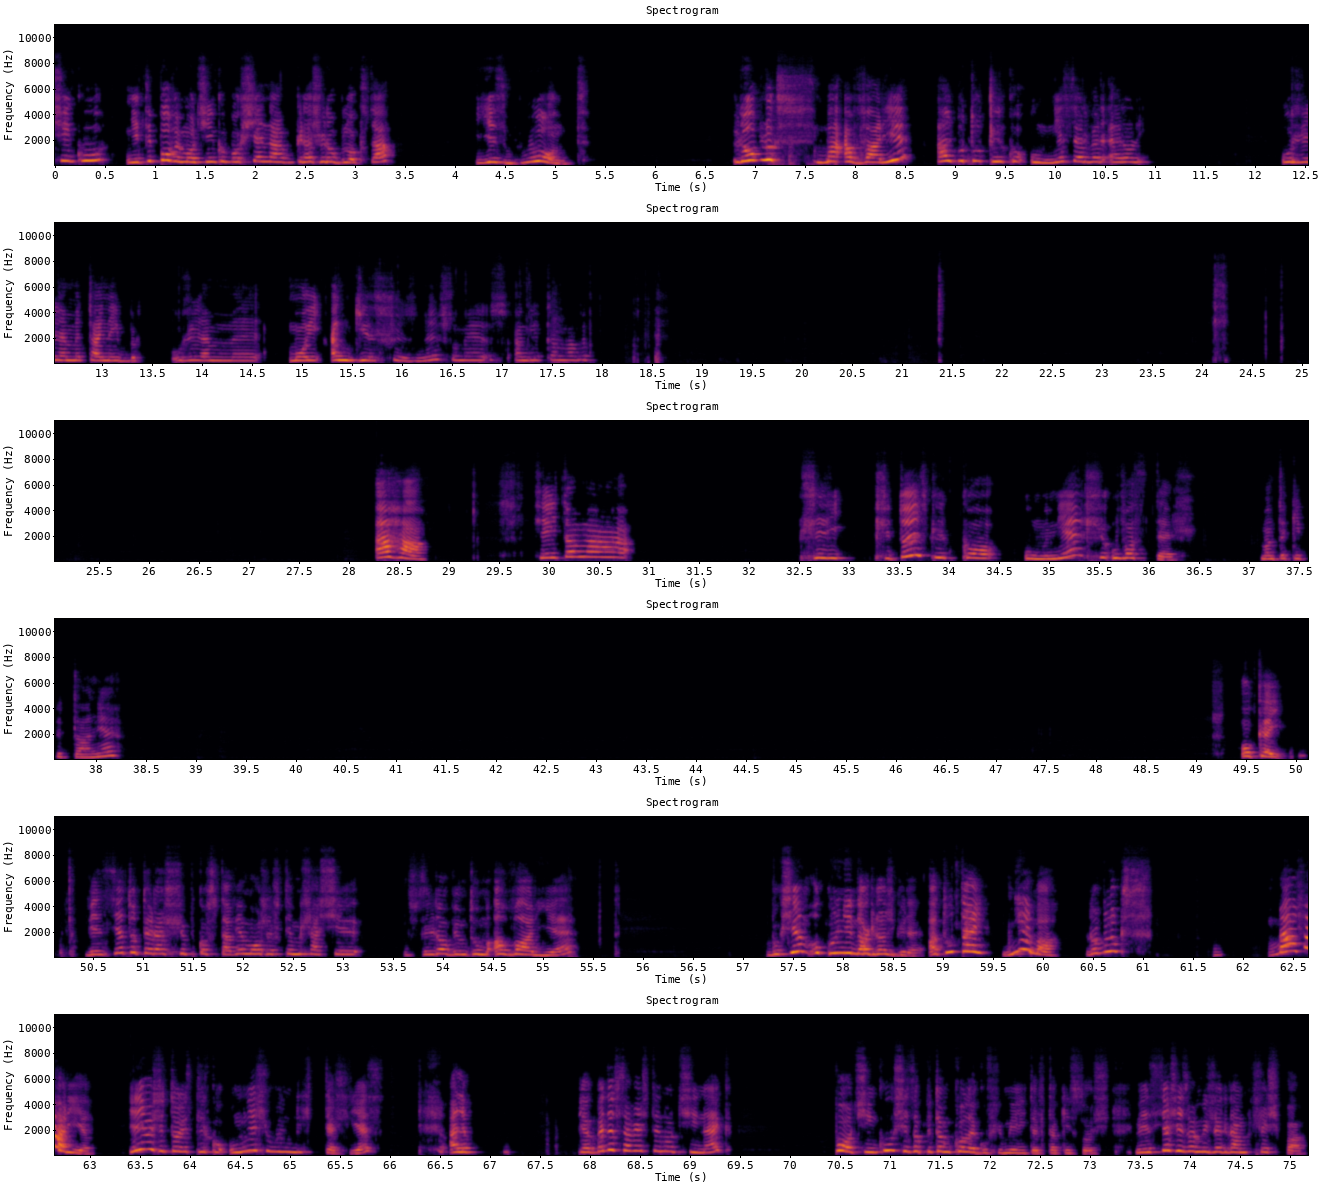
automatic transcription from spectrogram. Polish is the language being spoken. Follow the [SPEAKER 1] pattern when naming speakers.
[SPEAKER 1] odcinku, nietypowym odcinku, bo chciałem nagrać Robloxa, jest błąd. Roblox ma awarię, albo to tylko u mnie serwer error. Użyjemy tajnej, użyjemy mojej angielszyzny, w sumie z Anglika nawet. Aha, czyli to ma, czyli, czy to jest tylko u mnie, czy u was też? Mam takie pytanie. Okej, więc ja to teraz szybko wstawię. Może w tym czasie zrobię tą awarię. Bo chciałem ogólnie nagrać grę, a tutaj nie ma. Roblox ma awarię. Ja nie wiem, czy to jest tylko u mnie, czy u innych też jest, ale jak będę wstawiać ten odcinek, po odcinku się zapytam kolegów, czy mieli też takie coś. Więc ja się z wami żegnam. Cześć, pa.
